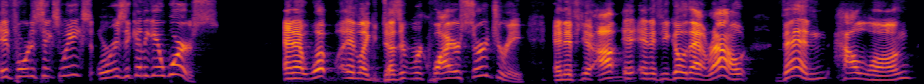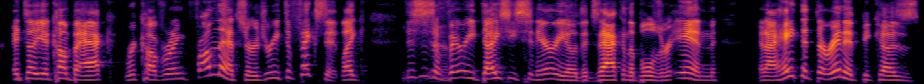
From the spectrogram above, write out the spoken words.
in four to six weeks or is it going to get worse? And at what and like does it require surgery? And if you out Mm. and if you go that route, then how long until you come back recovering from that surgery to fix it? Like this is a very dicey scenario that Zach and the Bulls are in, and I hate that they're in it because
